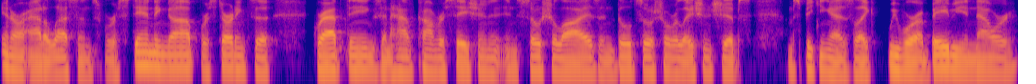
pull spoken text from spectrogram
in our adolescence. We're standing up. We're starting to grab things and have conversation and socialize and build social relationships. I'm speaking as like we were a baby and now we're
